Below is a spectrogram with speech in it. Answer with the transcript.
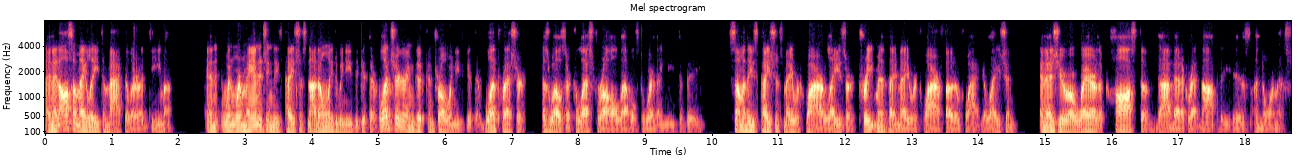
and it also may lead to macular edema. And when we're managing these patients, not only do we need to get their blood sugar in good control, we need to get their blood pressure as well as their cholesterol levels to where they need to be. Some of these patients may require laser treatment. They may require photocoagulation. And as you're aware, the cost of diabetic retinopathy is enormous.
